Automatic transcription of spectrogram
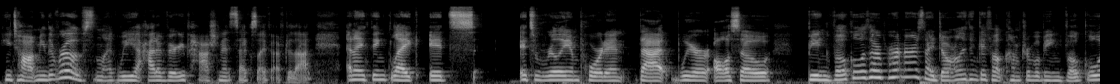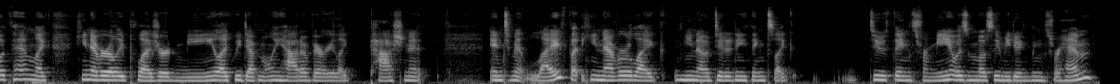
he taught me the ropes and like we had a very passionate sex life after that and i think like it's it's really important that we're also being vocal with our partners. I don't really think I felt comfortable being vocal with him. Like he never really pleasured me. Like we definitely had a very like passionate, intimate life, but he never like, you know, did anything to like do things for me. It was mostly me doing things for him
